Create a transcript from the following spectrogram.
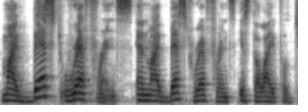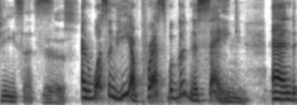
my best reference, and my best reference is the life of Jesus. Yes. And wasn't he oppressed for goodness sake? Hmm. And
